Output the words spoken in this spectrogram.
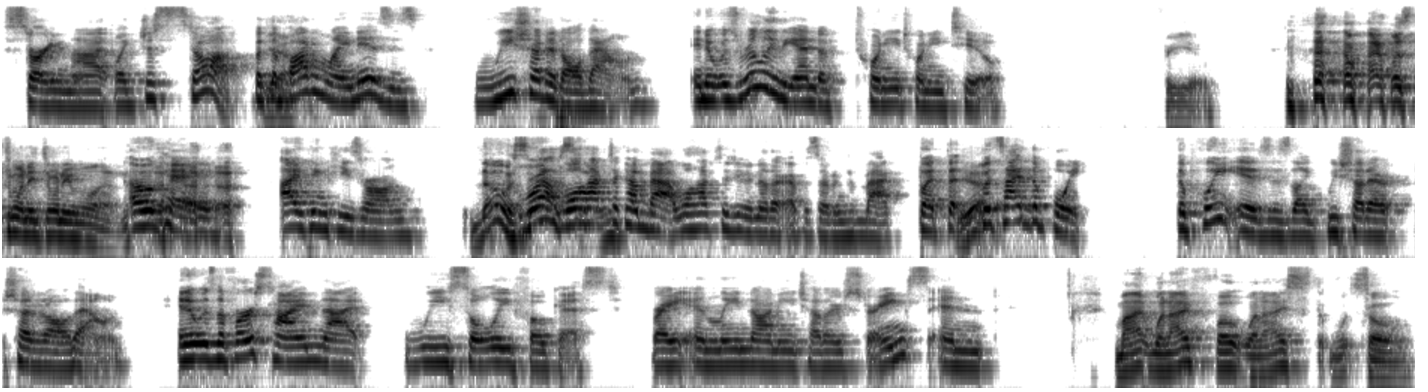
starting that, like just stuff. But the bottom line is is we shut it all down. And it was really the end of 2022. For you, I was 2021. Okay. I think he's wrong. no, We'll, we'll have to come back. We'll have to do another episode and come back. But the, Yeah. beside the point, the point is, is like we shut it, shut it all down. And it was the first time that we solely focused, right, and leaned on each other's strengths. And My when I vote when I st- so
